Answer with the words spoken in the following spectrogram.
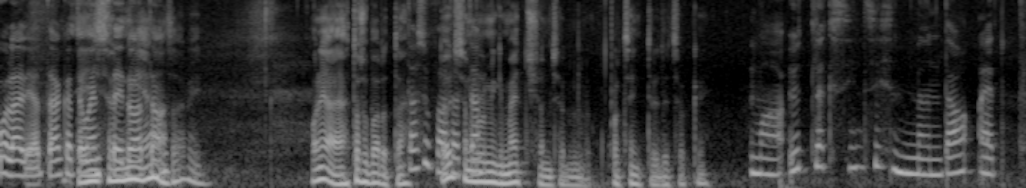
pooleli jätta, hakata Wednesday'd vaatama. on hea jah, tasub vaadata. tasub vaadata. mul mingi match on seal, protsent oli täitsa okei okay.. ma ütleksin siis nõnda, et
